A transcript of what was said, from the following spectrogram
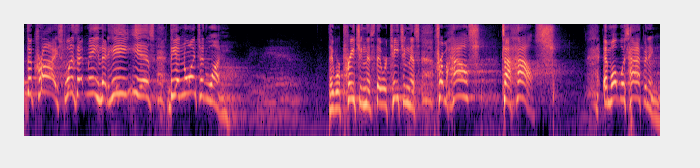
the Christ. What does that mean? That He is the anointed one. They were preaching this, they were teaching this from house to house. And what was happening?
